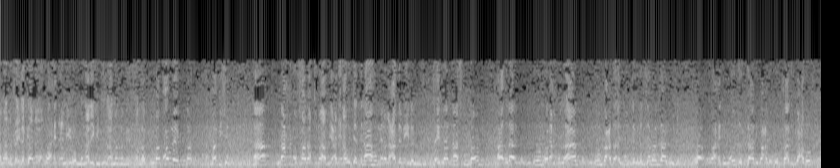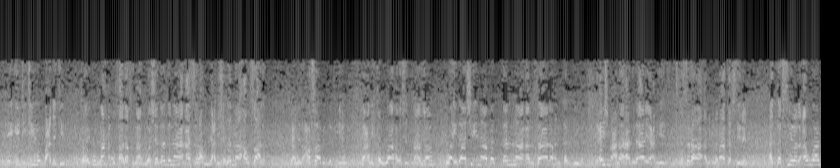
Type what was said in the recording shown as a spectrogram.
أمر فإذا كان واحد أمير ولا ملك يقول أمرنا الرب من باب أولى يقول هذا ما في شيء ها؟ نحن خلقناهم يعني أوجدناهم من العدم إلى الوجود. فإن الناس كلهم هؤلاء الموجودون ونحن الآن موجودون بعد مده من الزمن لا نوجد. واحد يموت والثاني بعده والثالث بعده يجي جيل بعد جيل. فيقول نحن خلقناهم وشددنا أسرهم يعني شددنا أوصالهم. يعني الأعصاب اللي فيهم يعني قواها وشدنا اسرهم وإذا شئنا بدلنا أمثالهم تبديلا. إيش معنى هذه الآية؟ يعني فسرها العلماء تفسيرين. التفسير الأول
